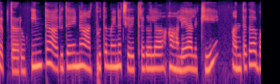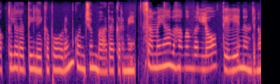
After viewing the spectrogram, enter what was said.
చెప్తారు. ఇంత అరుదైన అద్భుతమైన చరిత్ర గల ఆలయాలకి అంతగా భక్తుల రద్దీ లేకపోవడం కొంచెం బాధాకరమే. సమయాభావం వల్ల తెలియనందున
